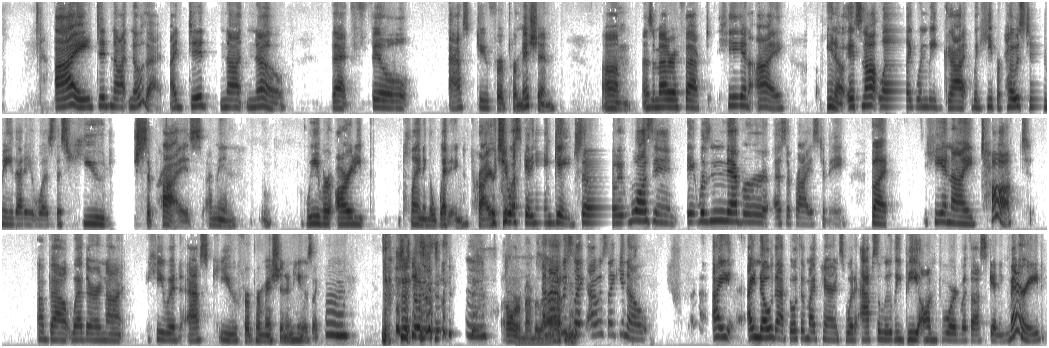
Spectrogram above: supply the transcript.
I did not know that. I did not know that Phil asked you for permission. Um, as a matter of fact, he and I, you know, it's not like, like when we got when he proposed to me that it was this huge surprise. I mean, we were already planning a wedding prior to us getting engaged. So it wasn't, it was never a surprise to me. But he and I talked about whether or not he would ask you for permission, and he was like, mm. mm. I don't remember that. and I was like, I was like, you know, I I know that both of my parents would absolutely be on board with us getting married.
